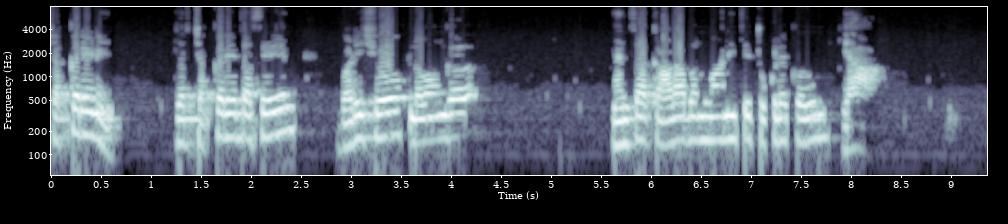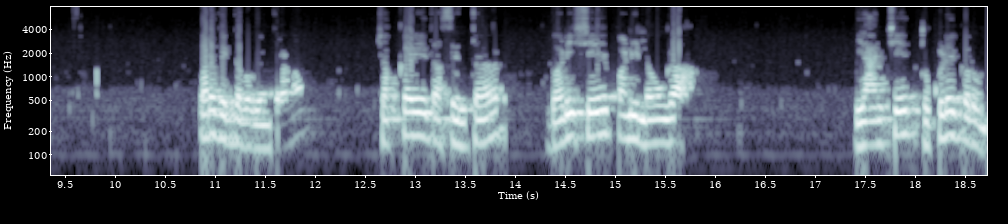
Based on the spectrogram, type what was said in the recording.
चक्कर येणे. जर चक्कर येत असेल बडीशोप लवंग यांचा काळा बनवा आणि ते तुकडे करून घ्या. परत एकदा बघू मित्रांनो. चक्कर येत असेल तर बडीशेप आणि लवंगा यांचे तुकडे करून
